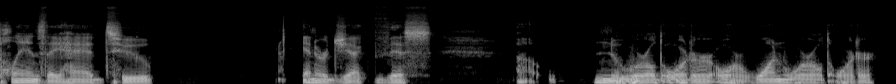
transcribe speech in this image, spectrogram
plans they had to interject this uh, new world order or one world order.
